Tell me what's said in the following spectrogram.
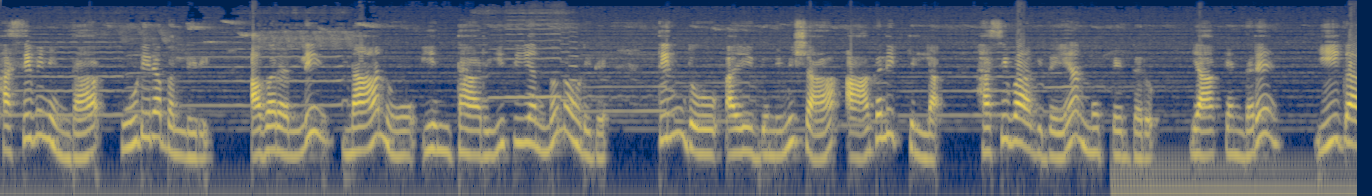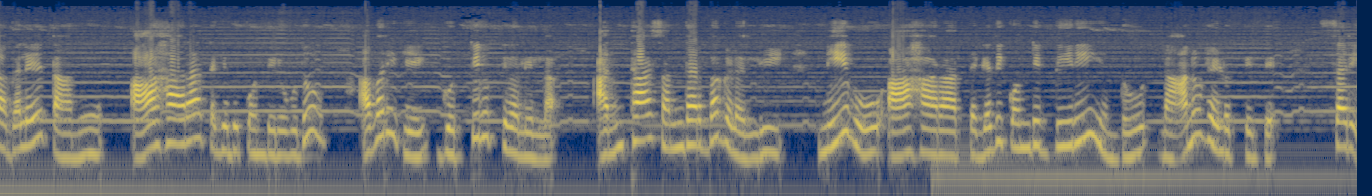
ಹಸಿವಿನಿಂದ ಕೂಡಿರಬಲ್ಲಿರಿ. ಅವರಲ್ಲಿ ನಾನು ಇಂಥ ರೀತಿಯನ್ನು ನೋಡಿದೆ. ತಿಂದು ಐದು ನಿಮಿಷ ಆಗಲಿಕ್ಕಿಲ್ಲ. ಹಸಿವಾಗಿದೆ ಅನ್ನುತ್ತಿದ್ದರು. ಯಾಕೆಂದರೆ ಈಗಾಗಲೇ ತಾನು ಆಹಾರ ತೆಗೆದುಕೊಂಡಿರುವುದು ಅವರಿಗೆ ಗೊತ್ತಿರುತ್ತಿರಲಿಲ್ಲ. ಅಂಥ ಸಂದರ್ಭಗಳಲ್ಲಿ ನೀವು ಆಹಾರ ತೆಗೆದುಕೊಂಡಿದ್ದೀರಿ ಎಂದು ನಾನು ಹೇಳುತ್ತಿದ್ದೆ. ಸರಿ,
